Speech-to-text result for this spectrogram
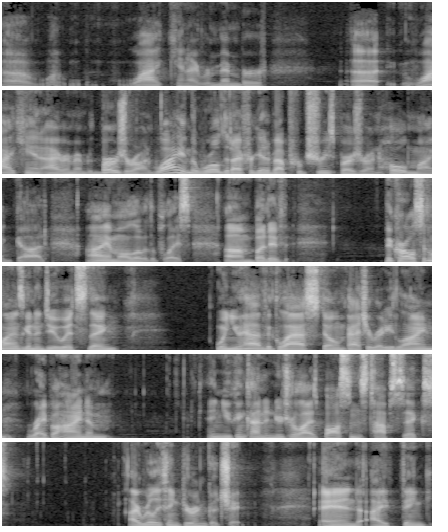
uh, why can't I remember? Uh, why can't I remember Bergeron? Why in the world did I forget about Patrice Bergeron? Oh my God, I am all over the place. Um, but if the Karlsson line is going to do its thing, when you have the Glass Stone Pacioretty line right behind him, and you can kind of neutralize Boston's top six, I really think you're in good shape. And I think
